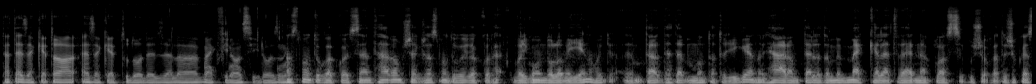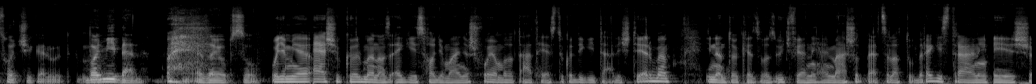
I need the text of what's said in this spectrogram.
tehát ezeket, a, ezeket tudod ezzel megfinanszírozni. Azt mondtuk akkor Szent Háromság, és azt mondtuk, hogy akkor, vagy gondolom én, hogy te, te mondtad, hogy igen, hogy három terület, amiben meg kellett verni a klasszikusokat, és akkor ez hogy sikerült? Vagy miben? Ez a jobb szó. Ugye mi első körben az egész hagyományos folyamatot áthelyeztük a digitális térbe, innentől kezdve az ügyfél néhány másodperc alatt tud regisztrálni, és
